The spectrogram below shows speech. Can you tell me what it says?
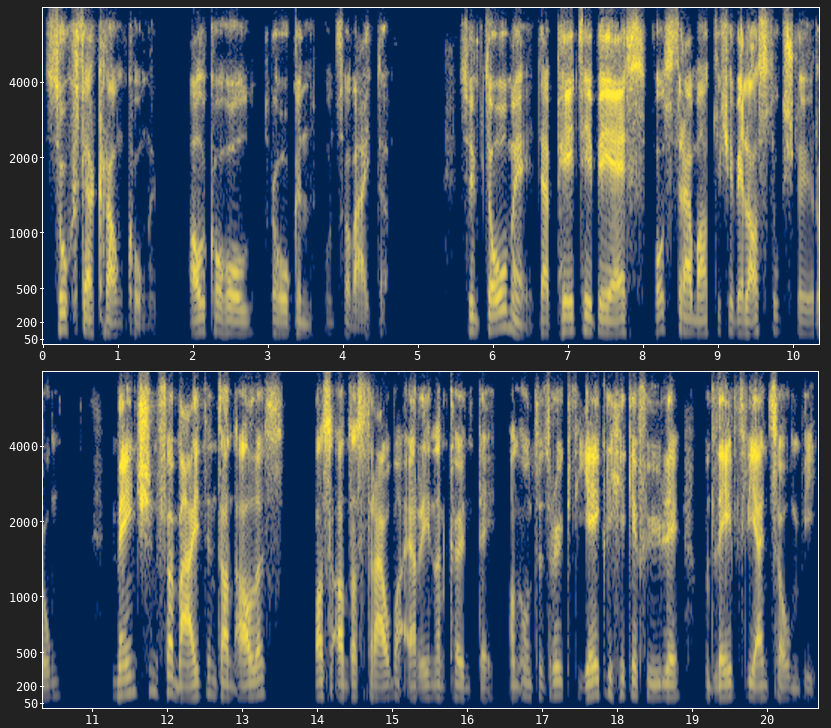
Suchterkrankungen, Alkohol, Drogen und so weiter. Symptome der PTBS, posttraumatische Belastungsstörung. Menschen vermeiden dann alles, was an das Trauma erinnern könnte. Man unterdrückt jegliche Gefühle und lebt wie ein Zombie.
